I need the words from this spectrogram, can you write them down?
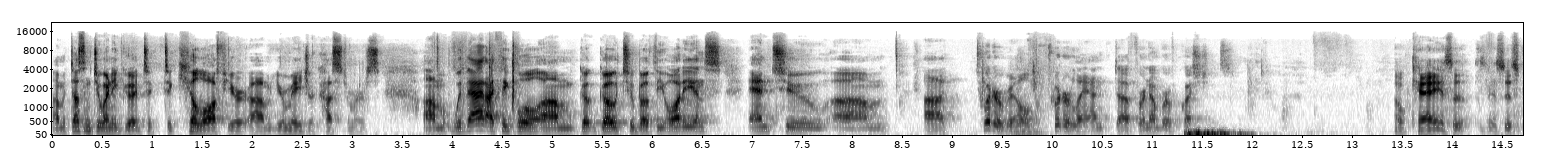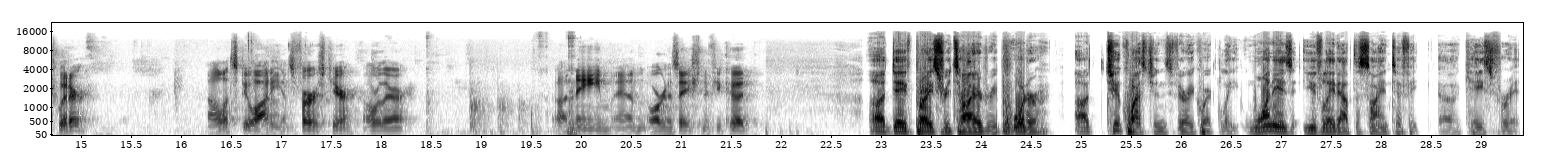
Um, it doesn't do any good to, to kill off your, um, your major customers. Um, with that, I think we'll um, go, go, to both the audience and to uh, Twitterville, Twitterland, uh, for a number of questions. Okay, is, it, is this Twitter? Uh, let's do audience first here, over there. Uh, name and organization, if you could. Uh, Dave Price, retired reporter. Uh, two questions very quickly. One is you've laid out the scientific uh, case for it,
